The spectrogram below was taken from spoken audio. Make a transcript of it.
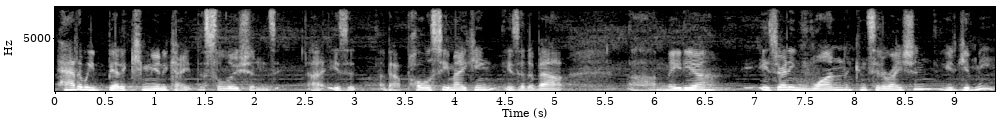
How do we better communicate the solutions? Uh, is it about policy making? Is it about uh, media? Is there any one consideration you'd give me?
